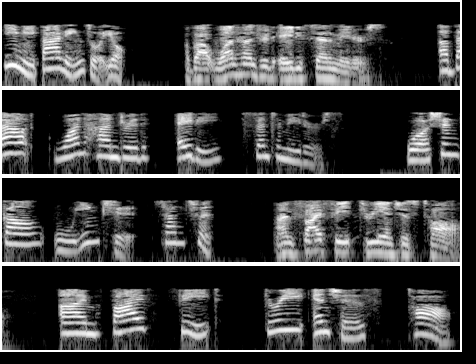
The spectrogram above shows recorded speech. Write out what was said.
一米八零左右。 About 180 centimeters. About 180 centimeters. 我身高五英尺三寸。 I'm 5 feet 3 inches tall. I'm 5 feet 3 inches tall.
